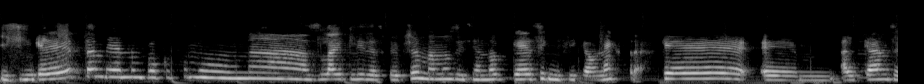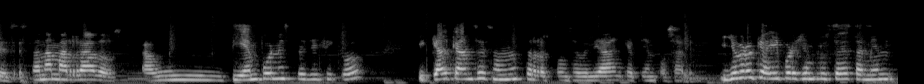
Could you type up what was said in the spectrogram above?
Y sin querer también un poco como una slightly description, vamos diciendo qué significa un extra, qué em, alcances están amarrados a un tiempo en específico y qué alcance son nuestra responsabilidad en qué tiempo salen. Y yo creo que ahí, por ejemplo, ustedes también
